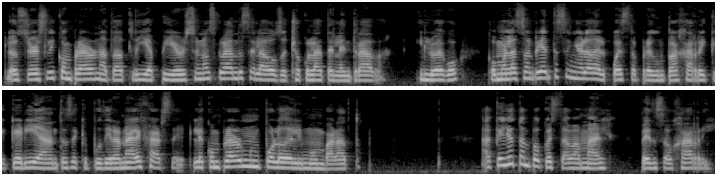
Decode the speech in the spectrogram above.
Los Dursley compraron a Dudley y a Pierce unos grandes helados de chocolate en la entrada, y luego como la sonriente señora del puesto preguntó a Harry qué quería antes de que pudieran alejarse, le compraron un polo de limón barato. Aquello tampoco estaba mal, pensó Harry,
